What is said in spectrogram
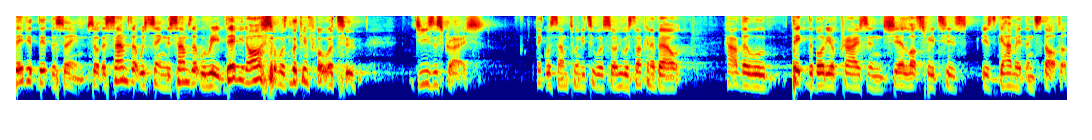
David did the same. So the Psalms that we sing, the Psalms that we read, David also was looking forward to Jesus Christ. I think it was Psalm 22 or so. He was talking about how they will take the body of Christ and share lots with his, his garment and stuff. So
